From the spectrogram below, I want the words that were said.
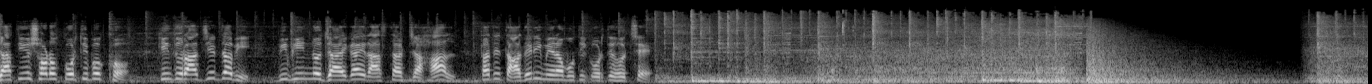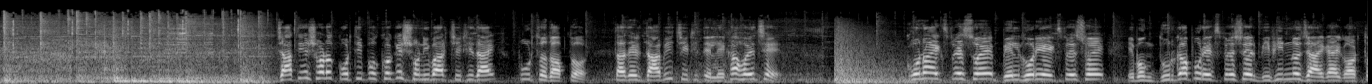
জাতীয় সড়ক কর্তৃপক্ষ। কিন্তু রাজ্যের দাবি, বিভিন্ন জায়গায় রাস্তার যা হাল, তাতে তাদেরই মেরামতি করতে হচ্ছে। জাতীয় সড়ক কর্তৃপক্ষকে শনিবার চিঠি দেয় পূর্ত দপ্তর। তাদের দাবি চিঠিতে লেখা হয়েছে কোনা এক্সপ্রেসওয়ে বেলঘরিয়া এক্সপ্রেসওয়ে এবং দুর্গাপুর এক্সপ্রেসওয়ের বিভিন্ন জায়গায় গর্ত।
